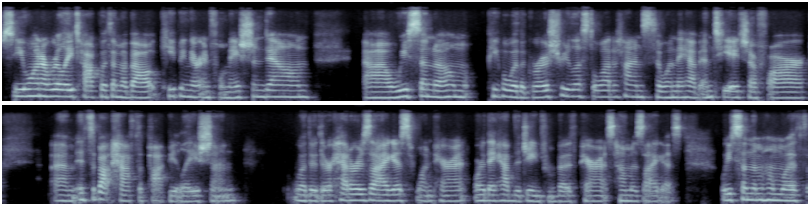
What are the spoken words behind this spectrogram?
So you want to really talk with them about keeping their inflammation down. Uh, we send home people with a grocery list a lot of times. So when they have MTHFR, um, it's about half the population, whether they're heterozygous, one parent, or they have the gene from both parents, homozygous. We send them home with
